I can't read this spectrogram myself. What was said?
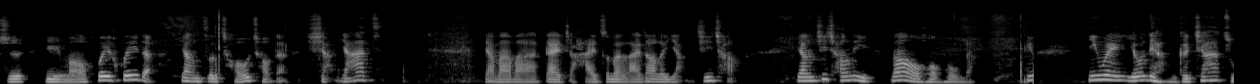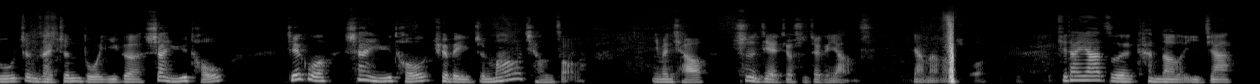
只羽毛灰灰的、样子丑丑的小鸭子。鸭妈妈带着孩子们来到了养鸡场，养鸡场里闹哄哄的，因因为有两个家族正在争夺一个鳝鱼头，结果鳝鱼头却被一只猫抢走了。你们瞧，世界就是这个样子。鸭妈妈说。其他鸭子看到了一家，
